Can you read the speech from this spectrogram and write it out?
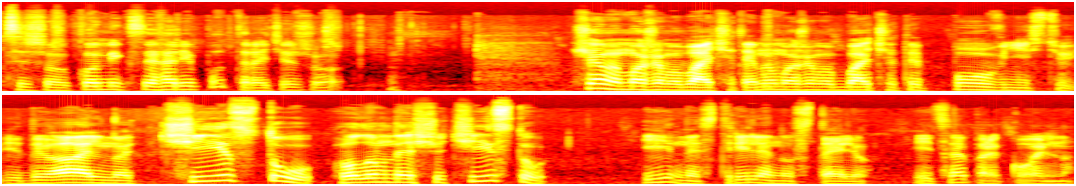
Це що, комікси Гаррі Поттера чи що? Що ми можемо бачити? Ми можемо бачити повністю ідеально чисту, головне, що чисту і нестріляну стелю. І це прикольно.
